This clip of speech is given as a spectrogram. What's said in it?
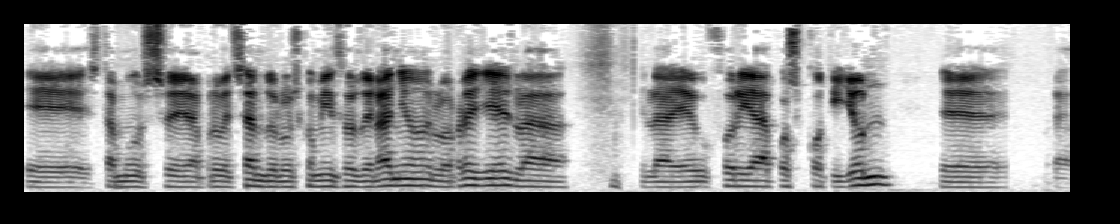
eh, estamos eh, aprovechando los comienzos del año, los Reyes, la, la euforia post-cotillón eh, para,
